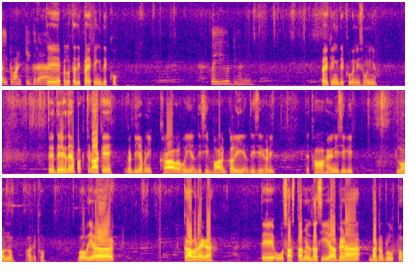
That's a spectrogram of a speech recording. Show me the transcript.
i20 ਗ੍ਰੈਂਡ। ਤੇ ਪਹਿਲਾਂ ਤਾਂ ਇਹਦੀ ਪੈਕਿੰਗ ਦੇਖੋ। ਕਈ ਗੱਡੀਆਂ ਨੇ। ਪੈਕਿੰਗ ਦੇਖੋ ਕਿੰਨੀ ਸੋਹਣੀ ਆ। ਤੇ ਦੇਖਦੇ ਹਾਂ ਆਪਾਂ ਚੜਾ ਕੇ ਗੱਡੀ ਆਪਣੀ ਖਰਾਬ ਹੋਈ ਜਾਂਦੀ ਸੀ, ਬਾਹਰ ਗਲੀ ਜਾਂਦੀ ਸੀ ਖੜੀ, ਤੇ ਥਾਂ ਹੈ ਨਹੀਂ ਸੀਗੀ ਲਾਉਣ ਨੂੰ। ਆ ਦੇਖੋ, ਬਹੁਤ ਵਧੀਆ ਕਵਰ ਹੈਗਾ ਤੇ ਉਹ ਸਸਤਾ ਮਿਲਦਾ ਸੀ ਆ ਬਿਨਾ ਵਾਟਰਪ੍ਰੂਫ ਤੋਂ।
